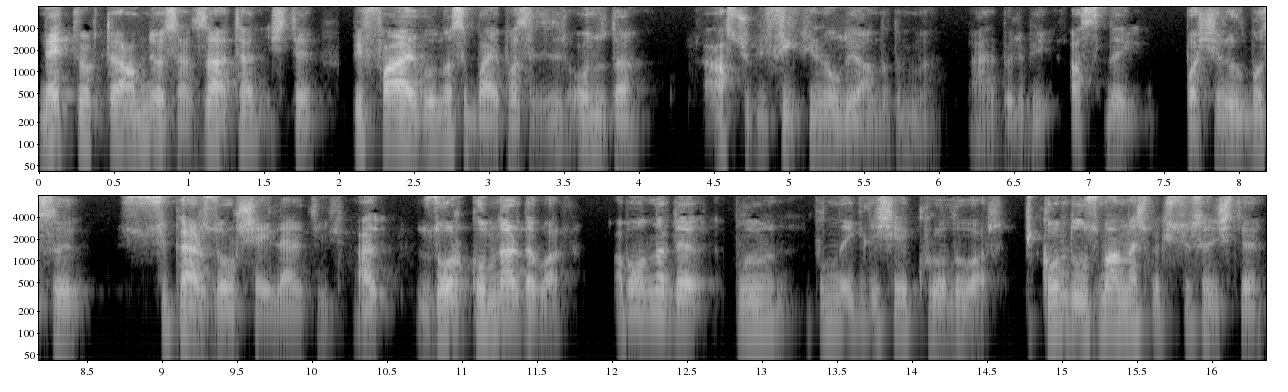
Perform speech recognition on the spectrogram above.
network'ten anlıyorsan zaten işte bir firewall nasıl bypass edilir onu da az çok bir fikrin oluyor anladın mı? Yani böyle bir aslında başarılması süper zor şeyler değil. Yani zor konular da var. Ama onlar da bunun, bununla ilgili şey kuralı var. Bir konuda uzmanlaşmak istiyorsan işte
